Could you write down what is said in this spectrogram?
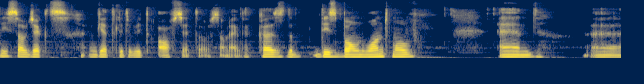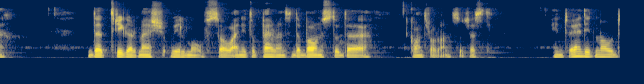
these objects get a little bit offset or something like that because the this bone won't move and uh, the trigger mesh will move. So I need to parent the bones to the control one. So just into edit mode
